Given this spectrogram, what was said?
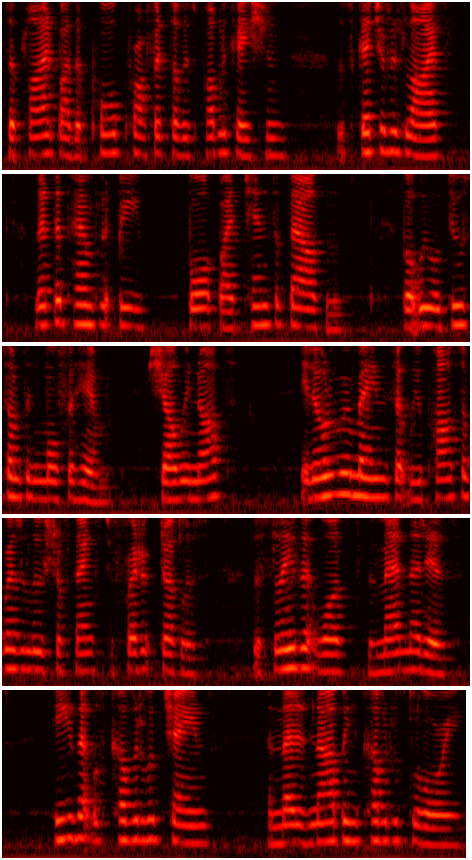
supplied by the poor profits of his publication, the sketch of his life. Let the pamphlet be bought by tens of thousands, but we will do something more for him. Shall we not? It only remains that we pass a resolution of thanks to Frederick Douglass the slave that was, the man that is, he that was covered with chains, and that is now being covered with glory,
